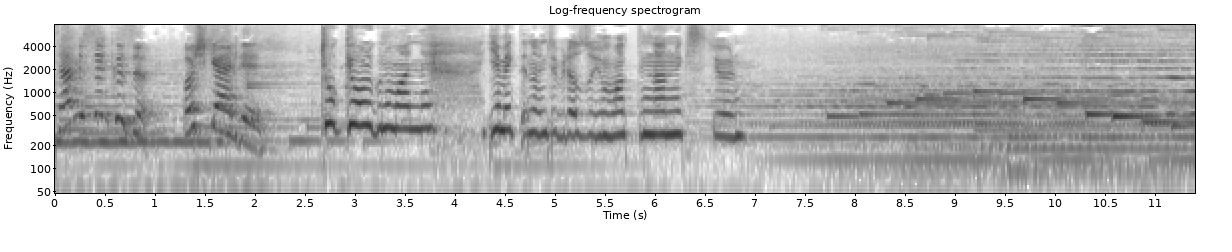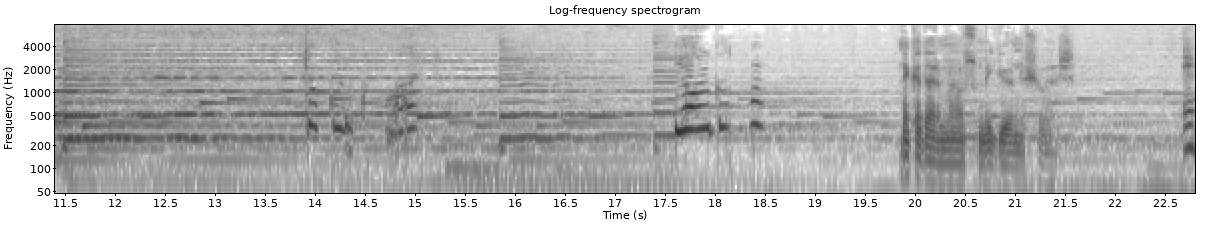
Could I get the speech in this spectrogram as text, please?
sen misin kızım? Hoş geldin. Çok yorgunum anne. yemekten önce biraz uyumak, dinlenmek istiyorum. Çok uykum var. Yorgunum. Ne kadar masum bir görünüşü var. Evet.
